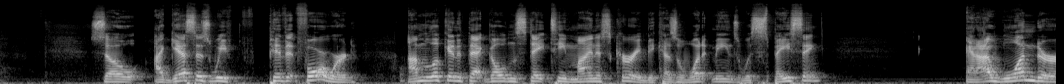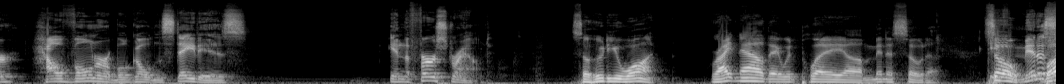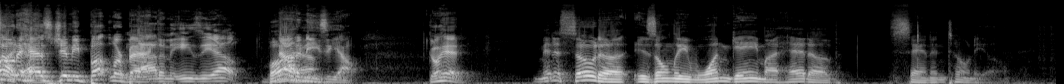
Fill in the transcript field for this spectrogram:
So I guess as we pivot forward, I'm looking at that Golden State team minus Curry because of what it means with spacing. And I wonder how vulnerable Golden State is in the first round. So who do you want? Right now, they would play uh, Minnesota. So If Minnesota but- has Jimmy Butler back. Not an easy out. But- not an easy out. Go ahead. Minnesota is only one game ahead of San Antonio.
